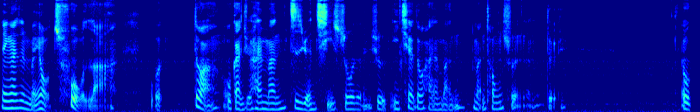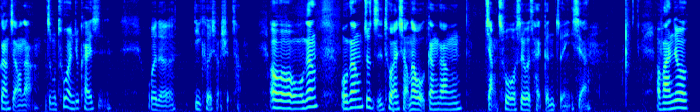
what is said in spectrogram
那应该是没有错啦，我对啊，我感觉还蛮自圆其说的，就一切都还蛮蛮通顺的。对，我刚讲到哪？怎么突然就开始我的地科小学堂？哦，我刚我刚就只是突然想到我刚刚讲错，所以我才更正一下。啊，反正就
